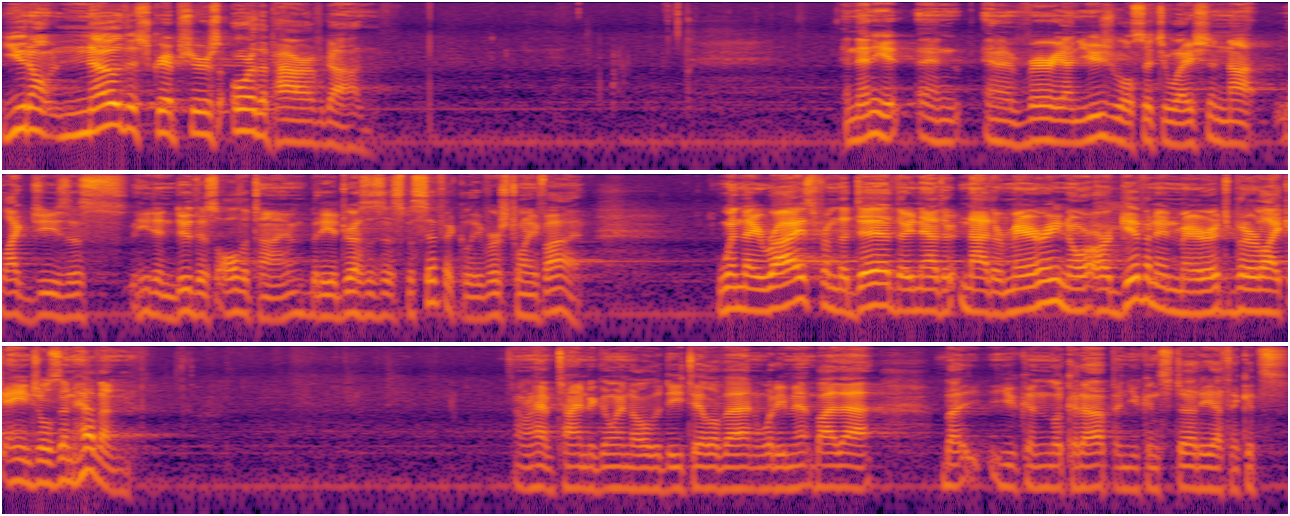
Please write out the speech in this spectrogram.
You don't know the scriptures or the power of God. And then he, in, in a very unusual situation, not like Jesus, he didn't do this all the time, but he addresses it specifically. Verse 25. When they rise from the dead, they neither, neither marry nor are given in marriage, but are like angels in heaven. I don't have time to go into all the detail of that and what he meant by that, but you can look it up and you can study. I think it's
